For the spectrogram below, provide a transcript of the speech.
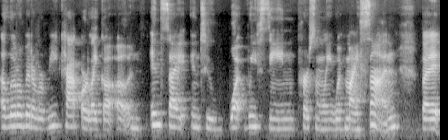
a little bit of a recap or like a, a, an insight into what we've seen personally with my son but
